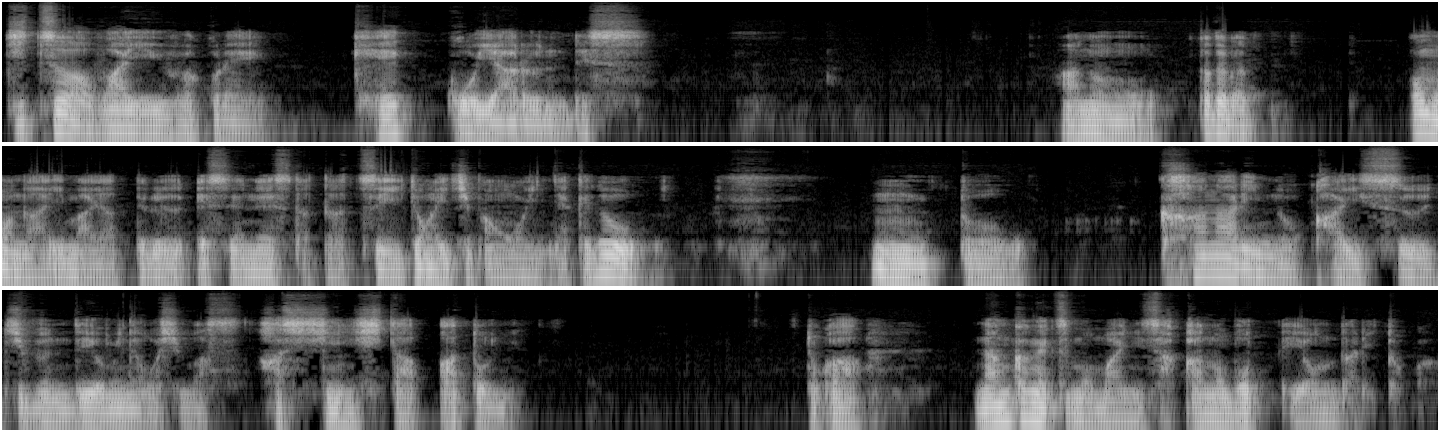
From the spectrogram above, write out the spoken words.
実は Y はこれ、結構やるんです。あの、例えば、主な今やってる SNS だったらツイートが一番多いんだけど、うんと、かなりの回数自分で読み直します。発信した後に。とか、何ヶ月も前に遡って読んだりとか。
